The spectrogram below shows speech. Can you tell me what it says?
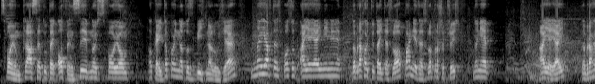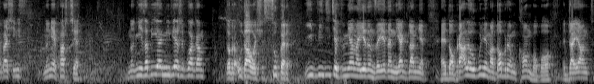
swoją klasę, tutaj ofensywność swoją. Okej, to powinno to zbić na luzie. No i ja w ten sposób, ajajaj, nie, nie, nie. Dobra, chodź tutaj Teslo, panie Teslo, proszę przyjść. No nie, Ajajaj. Dobra, chyba się nic... No nie, patrzcie. No nie zabijaj mi wieży, błagam. Dobra, udało się, super. I widzicie, wymiana 1 za 1, jak dla mnie e, dobra, ale ogólnie ma dobrą combo, bo Giant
